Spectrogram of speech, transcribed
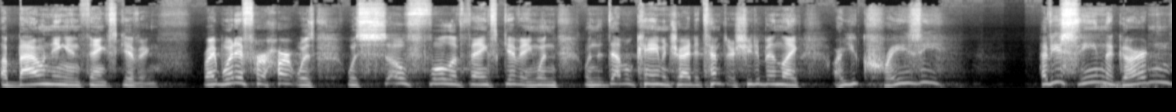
abounding in thanksgiving? Right? What if her heart was, was so full of thanksgiving when, when the devil came and tried to tempt her? She'd have been like, Are you crazy? Have you seen the garden?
